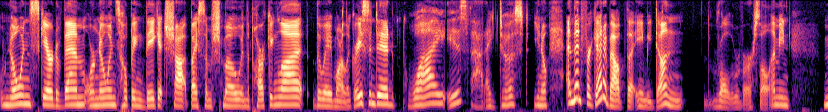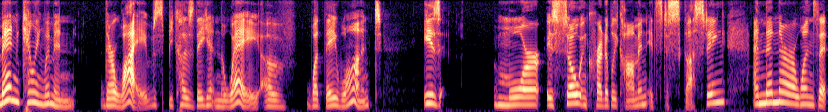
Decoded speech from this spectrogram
no one's scared of them, or no one's hoping they get shot by some schmo in the parking lot the way Marla Grayson did. Why is that? I just you know, and then forget about the Amy Dunne role reversal. I mean, men killing women, their wives, because they get in the way of what they want is more is so incredibly common it's disgusting and then there are ones that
